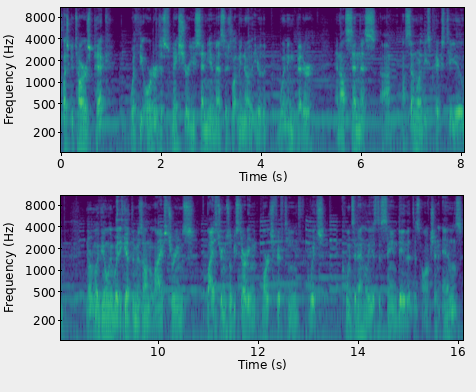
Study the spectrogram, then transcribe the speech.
Klesh Guitars pick with the order. Just make sure you send me a message. Let me know that you're the winning bidder, and I'll send this. Uh, I'll send one of these picks to you. Normally, the only way to get them is on the live streams. Live streams will be starting March 15th, which coincidentally is the same day that this auction ends.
